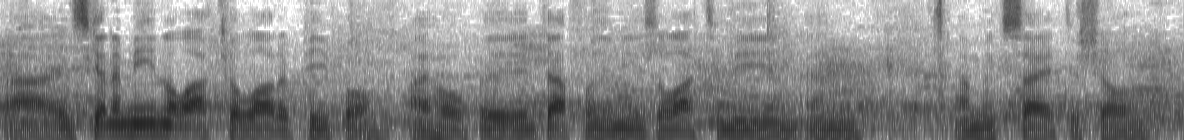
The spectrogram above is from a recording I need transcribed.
Uh, it's going to mean a lot to a lot of people, I hope. It definitely means a lot to me, and, and I'm excited to show them.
